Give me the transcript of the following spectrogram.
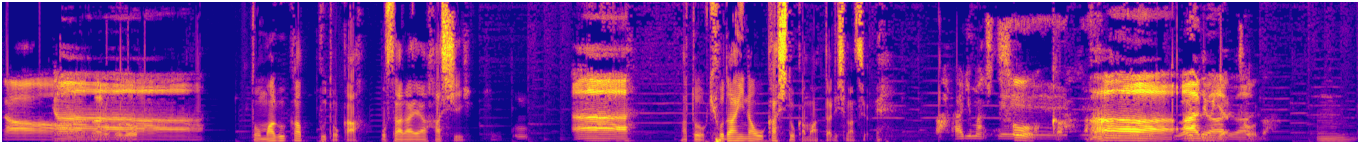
あああとマグカップとか、お皿や箸、ー。ああと巨大なお菓子とかもあったりしますよね。ありますね。そうか。あー言われてみりゃあるあるあるそうだ。ー。うん。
